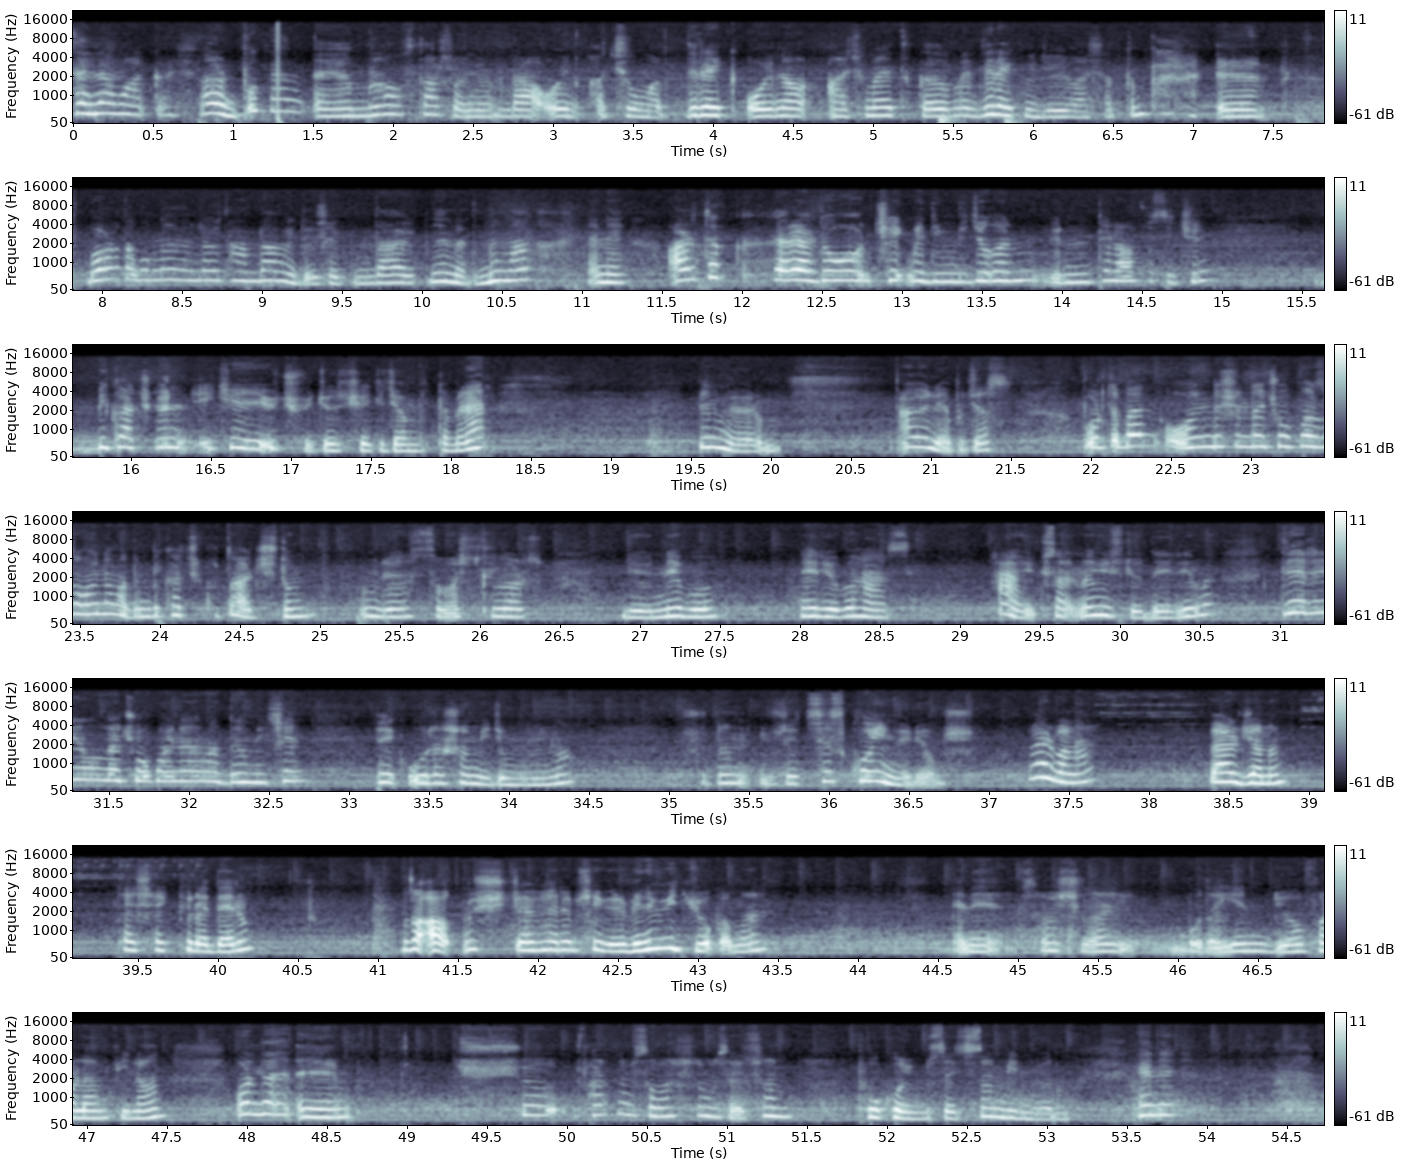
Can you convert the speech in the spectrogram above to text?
Selam arkadaşlar. Bugün e, Brawl Stars oynuyorum. Daha oyun açılmadı. Direkt oyunu açmaya tıkladım ve direkt videoyu başlattım. E, bu arada bundan önce bir tane daha video çektim. Daha yüklemedim ama yani artık herhalde o çekmediğim videoların gününü telafisi için birkaç gün 2-3 video çekeceğim muhtemelen. Bilmiyorum. Öyle yapacağız. Burada ben oyun dışında çok fazla oynamadım. Birkaç kutu açtım. Böyle savaşçılar diyor. Ne bu? Ne diyor bu? Ha, Ha yükseltmemi istiyor Daryl'ı. Daryl'la çok oynamadığım için pek uğraşamayacağım onunla. Şuradan ücretsiz coin veriyormuş. Ver bana. Ver canım. Teşekkür ederim. Bu da 60 cevhere bir şey veriyor. Benim hiç yok ama. Yani savaşçılar bu da yeni diyor falan filan. Orada e, şu farklı bir savaşçı mı seçsem Poco'yu mu seçsem bilmiyorum. Yani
